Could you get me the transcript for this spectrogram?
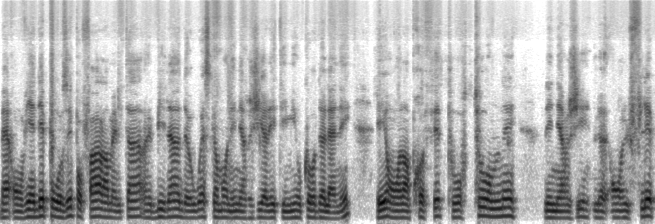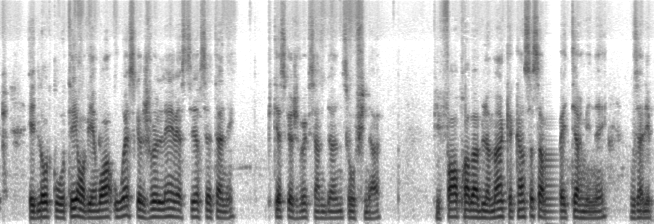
Ben, on vient déposer pour faire en même temps un bilan de où est-ce que mon énergie a été mise au cours de l'année et on en profite pour tourner l'énergie, on le flippe et de l'autre côté, on vient voir où est-ce que je veux l'investir cette année, puis qu'est-ce que je veux que ça me donne, au final. Puis fort probablement que quand ça, ça va être terminé, vous allez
